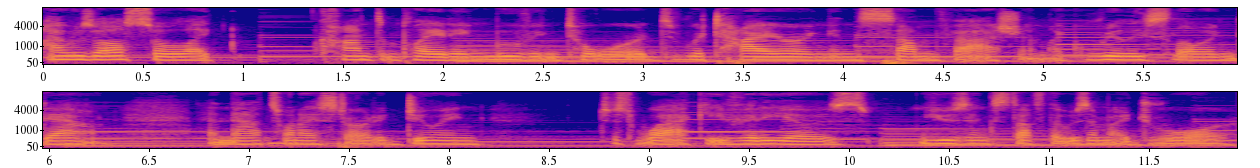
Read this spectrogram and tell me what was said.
I was also like contemplating moving towards retiring in some fashion, like really slowing down. And that's when I started doing just wacky videos using stuff that was in my drawer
